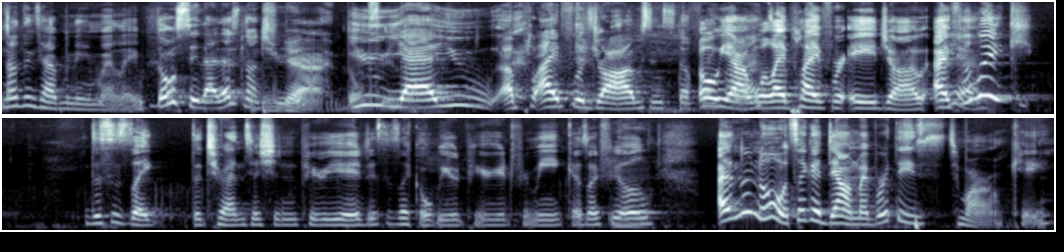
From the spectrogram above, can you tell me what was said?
Nothing's happening in my life. Don't say that. That's not true. Yeah, don't you say that. yeah you applied for jobs and stuff. Oh like yeah, that. well I applied for a job. I feel like this is like the transition period. This is like a weird period for me because I feel Mm-hmm. I don't know. It's like a down. My birthday's tomorrow. Okay,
